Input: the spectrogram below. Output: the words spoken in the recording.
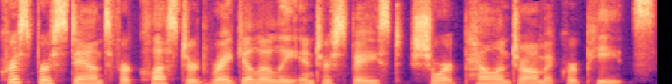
CRISPR stands for Clustered Regularly Interspaced Short Palindromic Repeats.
